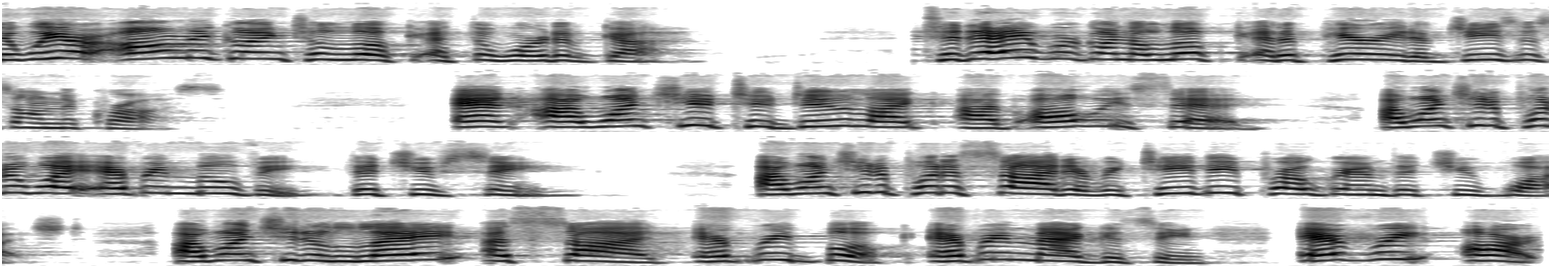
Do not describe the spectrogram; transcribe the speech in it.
that we are only going to look at the word of God. Today we're going to look at a period of Jesus on the cross. And I want you to do like I've always said. I want you to put away every movie that you've seen. I want you to put aside every TV program that you've watched. I want you to lay aside every book, every magazine, every art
